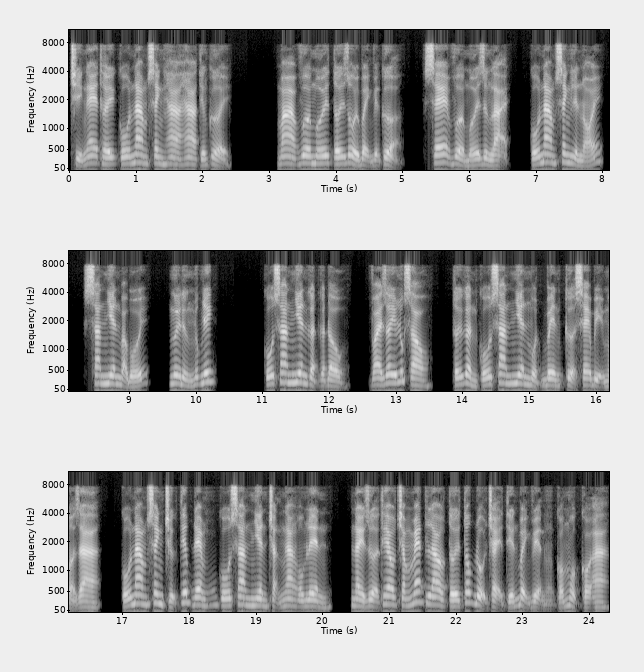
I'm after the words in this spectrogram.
chỉ nghe thấy cố nam xanh ha ha tiếng cười. Mà vừa mới tới rồi bệnh viện cửa, xe vừa mới dừng lại, cố nam xanh liền nói, san nhiên bảo bối, ngươi đừng núp nhích. Cố san nhiên gật gật đầu, vài giây lúc sau, tới gần cố san nhiên một bên cửa xe bị mở ra, cố nam xanh trực tiếp đem cố san nhiên chặn ngang ôm lên, này dựa theo trăm mét lao tới tốc độ chạy tiến bệnh viện có một có A.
